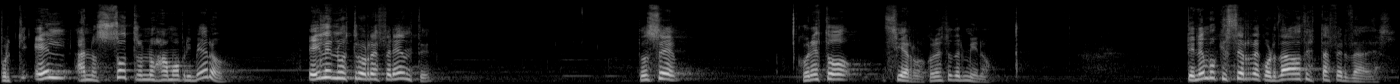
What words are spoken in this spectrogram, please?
Porque Él a nosotros nos amó primero. Él es nuestro referente. Entonces, con esto cierro, con esto termino. Tenemos que ser recordados de estas verdades.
